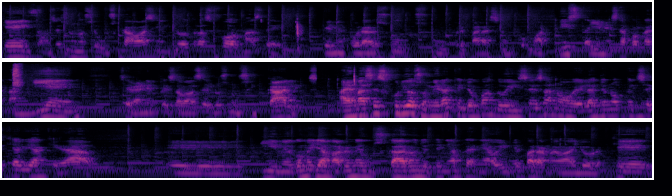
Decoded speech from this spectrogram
qué, entonces uno se buscaba siempre otras formas de, de mejorar su, su, preparación como artista y en esa época también se habían empezado a hacer los musicales. Además es curioso, mira que yo cuando hice esa novela yo no pensé que había quedado. Eh, y luego me llamaron y me buscaron, yo tenía planeado irme para Nueva York, que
